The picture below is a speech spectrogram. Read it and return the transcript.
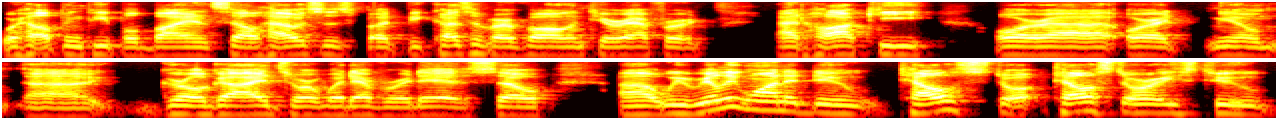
we're helping people buy and sell houses, but because of our volunteer effort at hockey or uh, or you know uh, Girl Guides or whatever it is. So uh, we really wanted to tell sto- tell stories to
